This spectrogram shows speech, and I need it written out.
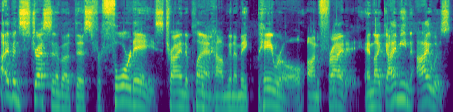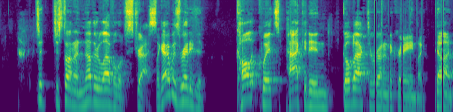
I've been stressing about this for four days, trying to plan how I'm going to make payroll on Friday. And like, I mean, I was just on another level of stress. Like, I was ready to call it quits, pack it in, go back to running a crane, like, done.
